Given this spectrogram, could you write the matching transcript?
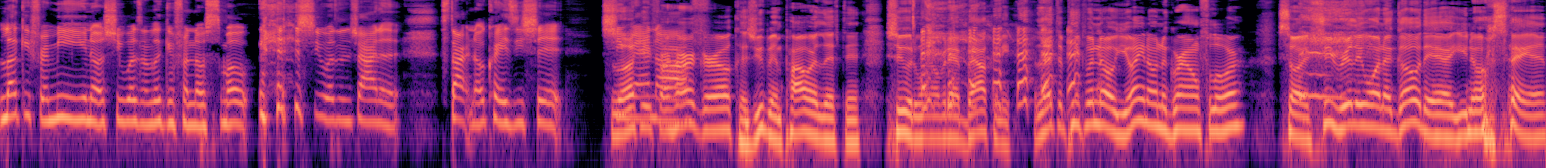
lucky for me, you know, she wasn't looking for no smoke. she wasn't trying to start no crazy shit. She Lucky ran for off. her, girl, because you've been powerlifting. She would have went over that balcony. Let the people know you ain't on the ground floor. So if she really want to go there, you know what I'm saying?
